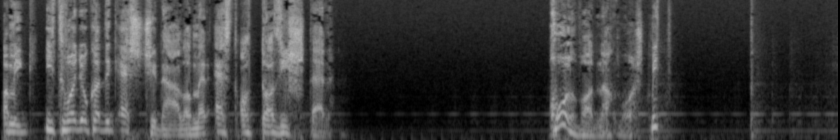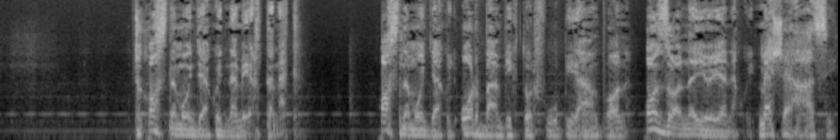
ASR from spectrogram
amíg itt vagyok, addig ezt csinálom, mert ezt adta az Isten. Hol vannak most? Mit? Csak azt nem mondják, hogy nem értenek. Azt nem mondják, hogy Orbán Viktor fóbián van. Azzal ne jöjjenek, hogy meseházi.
